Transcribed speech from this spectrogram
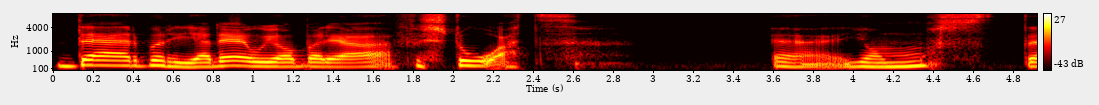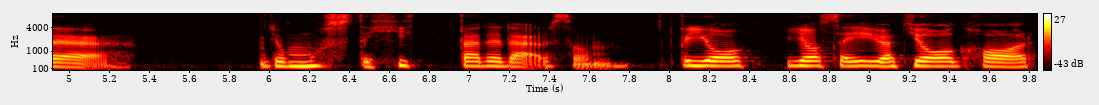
där började och jag började förstå att eh, jag måste jag måste hitta det där som... För jag, jag säger ju att jag har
